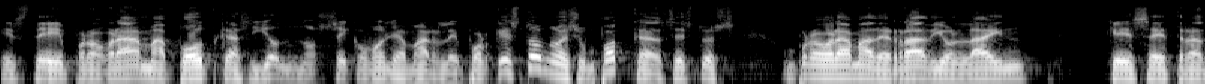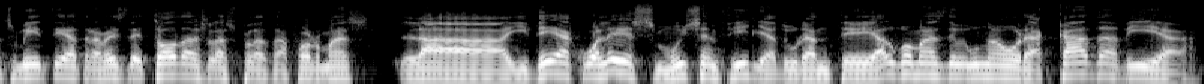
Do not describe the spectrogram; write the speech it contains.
este programa, podcast, yo no sé cómo llamarle, porque esto no es un podcast, esto es un programa de radio online que se transmite a través de todas las plataformas. La idea cuál es? Muy sencilla, durante algo más de una hora cada día,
